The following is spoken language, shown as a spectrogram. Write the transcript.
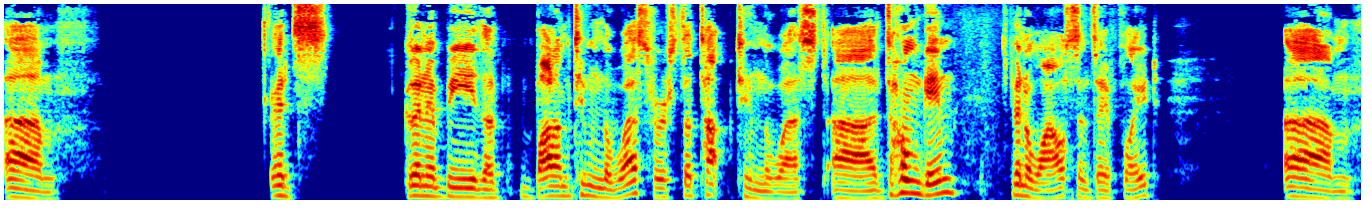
Um, it's going to be the bottom team in the West versus the top team in the West. Uh, it's a home game. It's been a while since I've played. Um,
